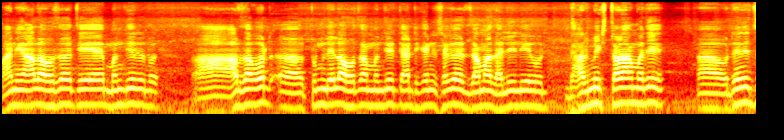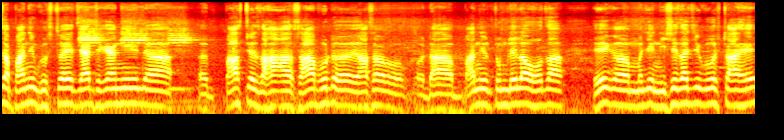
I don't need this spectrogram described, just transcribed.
पाणी आलं होतं ते मंदिर अर्धावट तुंबलेला होता म्हणजे त्या ठिकाणी सगळं जमा झालेली आहे. धार्मिक स्थळामध्ये ड्रेनेजचं पाणी घुसतं आहे त्या ठिकाणी पाच ते दहा सहा फूट असं डा पाणी तुंबलेला होता एक म्हणजे निषेधाची गोष्ट आहे.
